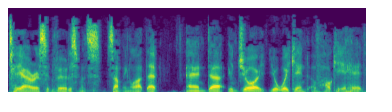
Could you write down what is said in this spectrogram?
TRS advertisements, something like that. And uh, enjoy your weekend of hockey ahead.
